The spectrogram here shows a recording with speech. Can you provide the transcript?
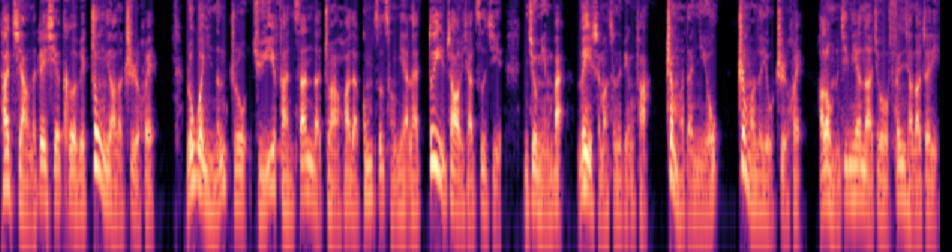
他讲的这些特别重要的智慧。如果你能举举一反三的转化在公司层面来对照一下自己，你就明白为什么《孙子兵法》这么的牛，这么的有智慧。好了，我们今天呢就分享到这里，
